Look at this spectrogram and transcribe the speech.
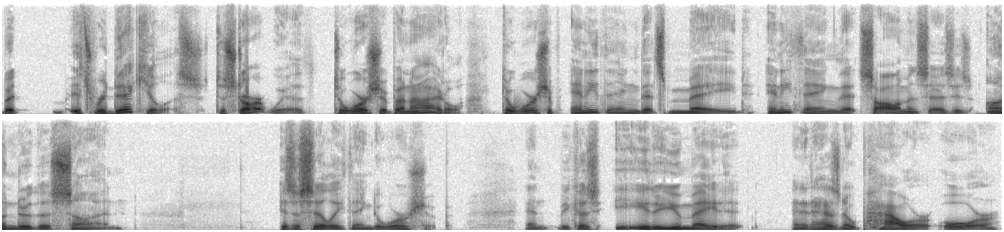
But it's ridiculous to start with to worship an idol, to worship anything that's made, anything that Solomon says is under the sun is a silly thing to worship. And because either you made it and it has no power or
